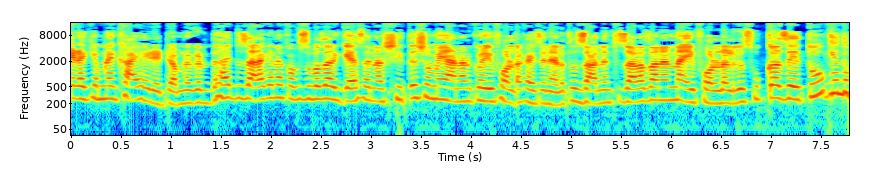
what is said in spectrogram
এটা কি আপনি খাই হেরে এটা? আপনাকে দেখাই তো যারা কেনা কক্সবাজার গেছেন আর শীতের সময় আনার করে এই ফলটা খাইছেন এটা তো জানেন তো, যারা জানেন না এই ফলটা লাগে সুক্কা যেহেতু, কিন্তু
